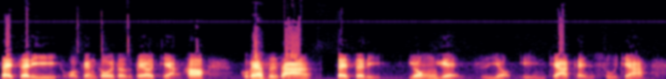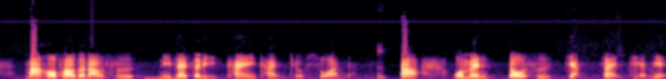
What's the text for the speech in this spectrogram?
在这里，我跟各位投资朋友讲哈、股票市场在这里永远只有赢家跟输家。马后炮的老师，你在这里看一看就算了啊。我们都是讲在前面。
